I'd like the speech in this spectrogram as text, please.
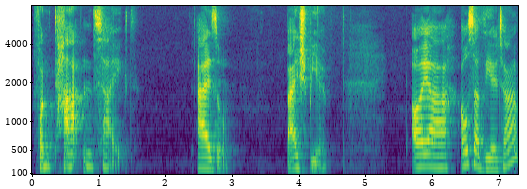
von Taten zeigt. Also, Beispiel. Euer Auserwählter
